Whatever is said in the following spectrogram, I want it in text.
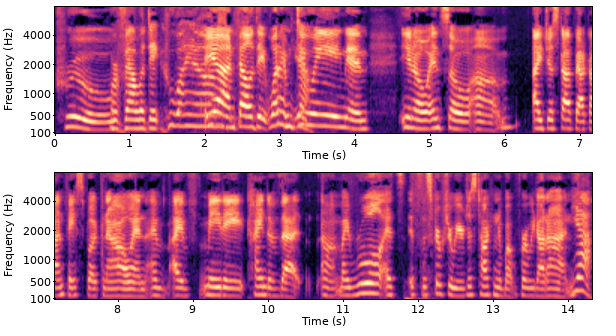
prove Or validate who I am. yeah and validate what i'm Yeah. doing and you know and so um i just got back on facebook now and I'm, i've made a kind of that um, my rule it's it's the scripture we were just talking about before we got on Yeah.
